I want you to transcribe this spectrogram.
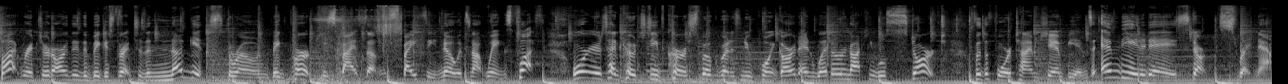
But, Richard, are they the biggest threat to the Nuggets throne? Big perk, he spies something spicy. No, it's not wings. Plus, Warriors head coach Steve Kerr spoke about his new point guard and whether or not he will start for the four time champions. NBA Today starts right now.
